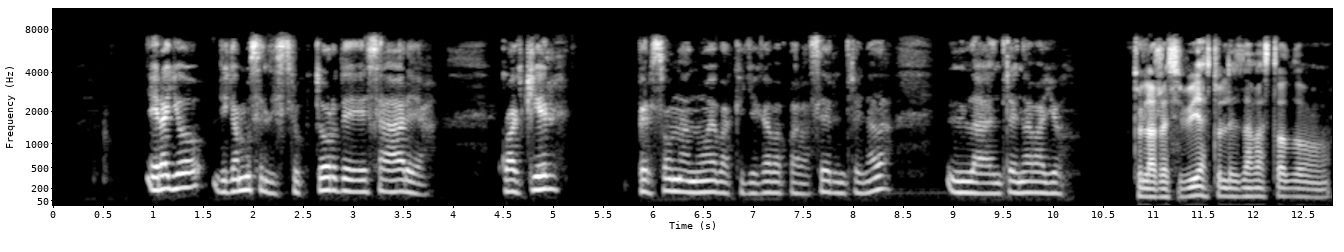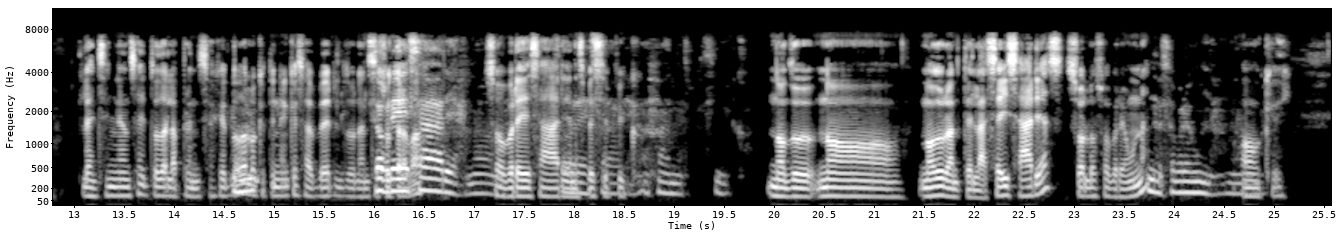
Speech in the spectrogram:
era yo digamos el instructor de esa área cualquier persona nueva que llegaba para ser entrenada la entrenaba yo Tú las recibías, tú les dabas todo, la enseñanza y todo el aprendizaje, todo lo que tenían que saber durante su sobre trabajo. esa área no, sobre esa área en sobre esa área, específico. ajá, en específico No, du- no, no durante las seis áreas, solo sobre una. no sobre una nada Ok.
